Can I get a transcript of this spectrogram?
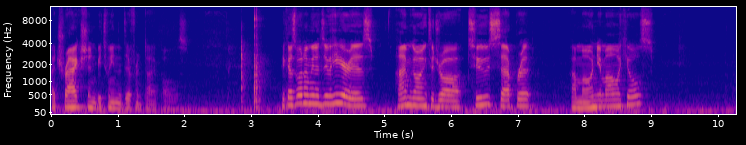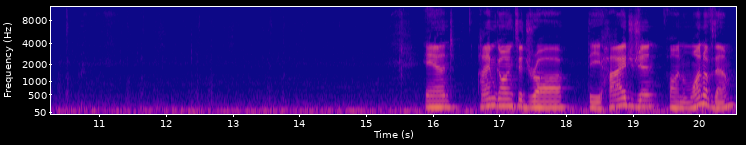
attraction between the different dipoles. Because what I'm going to do here is I'm going to draw two separate ammonia molecules. And I'm going to draw the hydrogen on one of them,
